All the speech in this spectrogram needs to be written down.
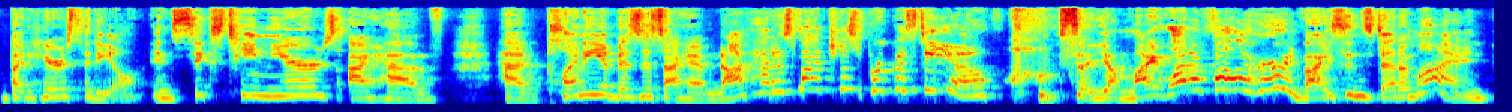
But here's the deal. In 16 years, I have had plenty of business. I have not had as much as Brooke Castillo. so you might want to follow her advice instead of mine.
